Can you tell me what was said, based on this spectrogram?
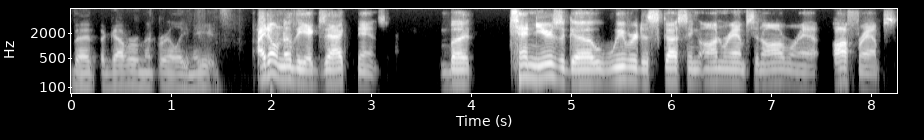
that the government really needs? I don't know the exact answer, but 10 years ago, we were discussing on ramps and off ramps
